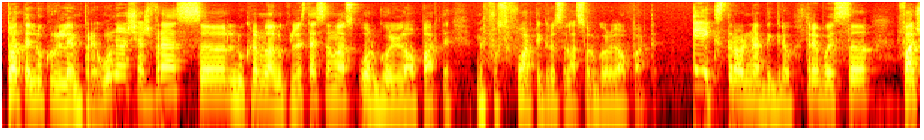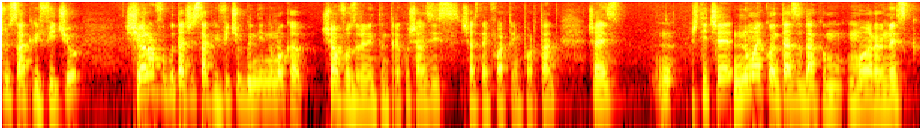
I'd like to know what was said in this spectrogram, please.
toate lucrurile împreună și aș vrea să lucrăm la lucrurile astea, să-mi las orgoliul la o parte. Mi-a fost foarte greu să las orgoliul la o parte. Extraordinar de greu. Trebuie să faci un sacrificiu și eu am făcut acest sacrificiu gândindu-mă că și eu am fost rănit în trecut și am zis, și asta e foarte important, și am zis, "N- știi ce, nu mai contează dacă mă, rănesc,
